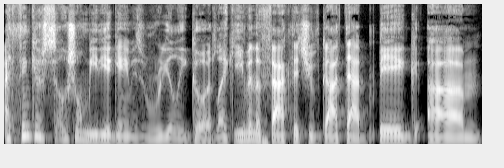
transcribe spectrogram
I think your social media game is really good. Like even the fact that you've got that big um,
